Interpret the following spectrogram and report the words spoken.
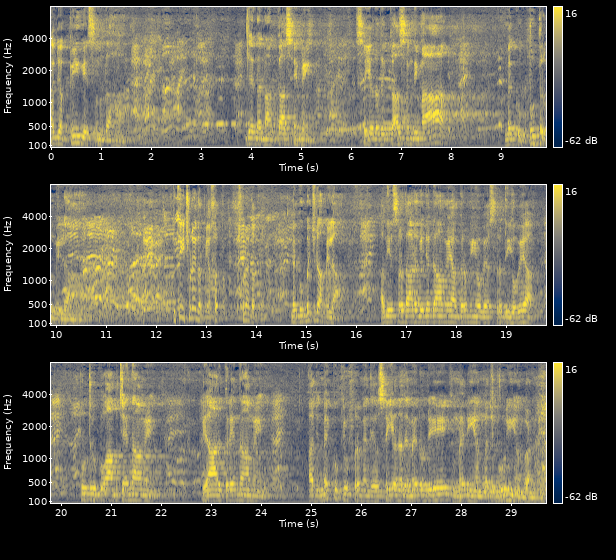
اجا پیگے سمدہ ہاں جیدہ قاسمی سیدہ دے قاسم دی ماں میں کو پوتر ملا۔ کتنی چھوڑے دا پیا؟ ختم۔ چھوڑے دا پیا۔ میں کو بچڑا ملا۔ ادھی سردار اگے جڈا ہویا، گرمی ہویا، سردی ہویا پوتر کو آپ چیندہ ہمیں پیار کریندہ ہمیں میں۔ کو کیوں فرمین دے سیدہ دے میرو دیکھ میریاں مجبوریاں بڑھ گئے۔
